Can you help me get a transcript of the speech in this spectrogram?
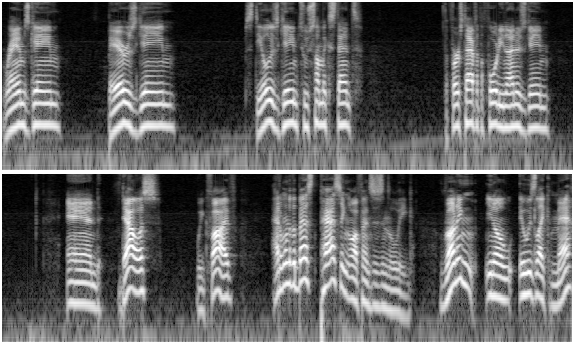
Rams game, Bears game, Steelers game to some extent, the first half of the 49ers game, and Dallas, week five, had one of the best passing offenses in the league. Running, you know, it was like meh,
